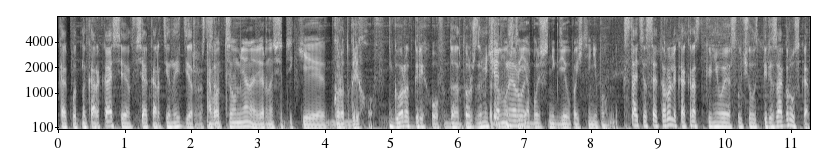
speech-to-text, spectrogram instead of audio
как вот на каркасе, вся картина и держится. А вот у меня, наверное, все-таки «Город грехов». «Город грехов», да, тоже замечательная Потому что роль. я больше нигде его почти не помню. Кстати, с этой роли как раз-таки у него случилась перезагрузка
